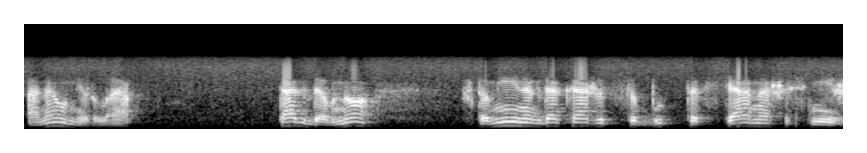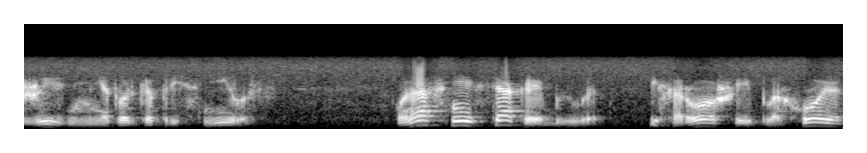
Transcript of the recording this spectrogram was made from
она умерла. Так давно, что мне иногда кажется, будто вся наша с ней жизнь мне только приснилась. У нас с ней всякое было, и хорошее, и плохое,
